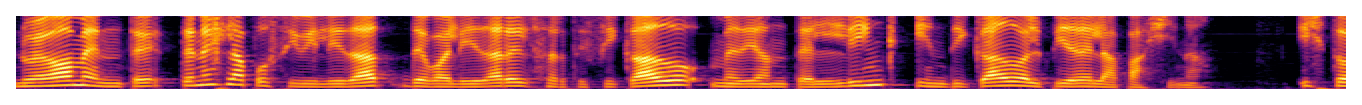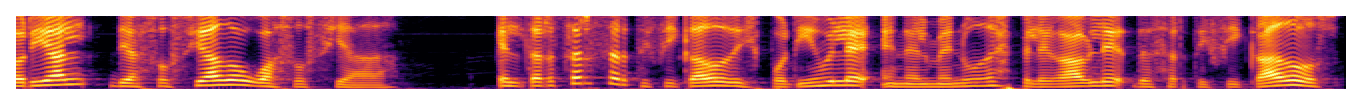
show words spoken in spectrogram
Nuevamente, tenés la posibilidad de validar el certificado mediante el link indicado al pie de la página. Historial de asociado o asociada. El tercer certificado disponible en el menú desplegable de certificados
